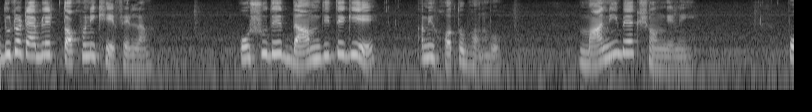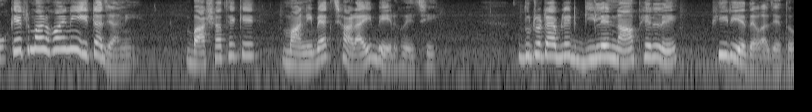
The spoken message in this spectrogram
দুটো ট্যাবলেট তখনই খেয়ে ফেললাম। ওষুধের দাম দিতে গিয়ে আমি হতভম্ব। মানি ব্যাগ সঙ্গে নেই। পকেটমার হয়নি, এটা জানি। বাসা থেকে মানি ব্যাগ ছাড়াই বের হয়েছি। দুটো ট্যাবলেট গিলে না ফেললে ফিরিয়ে দেওয়া যেত।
